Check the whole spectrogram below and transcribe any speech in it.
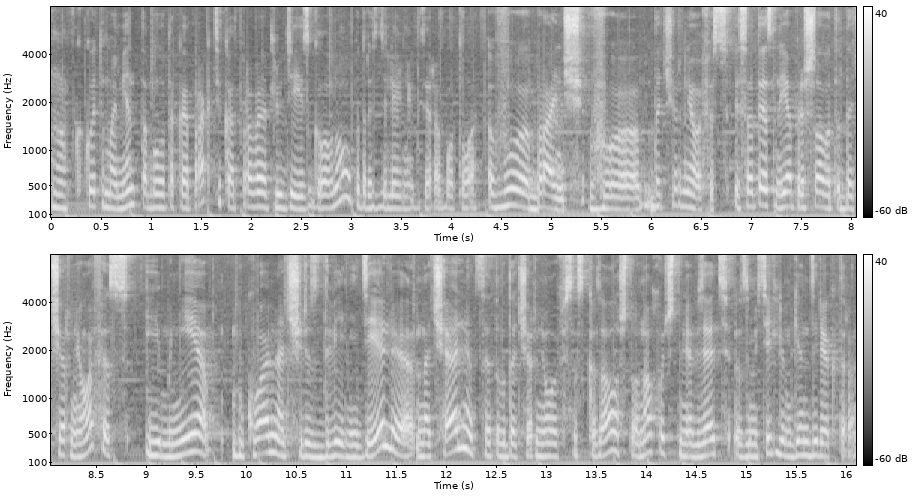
а, в какой-то момент там была такая практика отправлять людей из головного подразделения, где я работала, в бранч, в дочерний офис. И, соответственно, я пришла в этот дочерний офис, и мне буквально через две недели начальница этого дочернего офиса сказала, что она хочет меня взять заместителем гендиректора.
